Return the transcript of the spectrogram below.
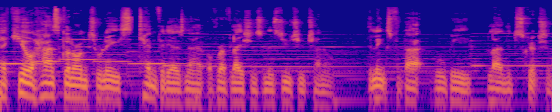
Peker has gone on to release 10 videos now of revelations on his YouTube channel. The links for that will be below in the description.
